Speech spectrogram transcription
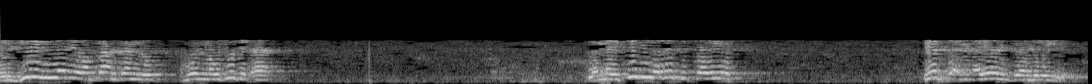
الجيل الذي رباه دلب هو الموجود الآن. لما يبتدي يدرس التاريخ يبدأ من أيام الجاهلية.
